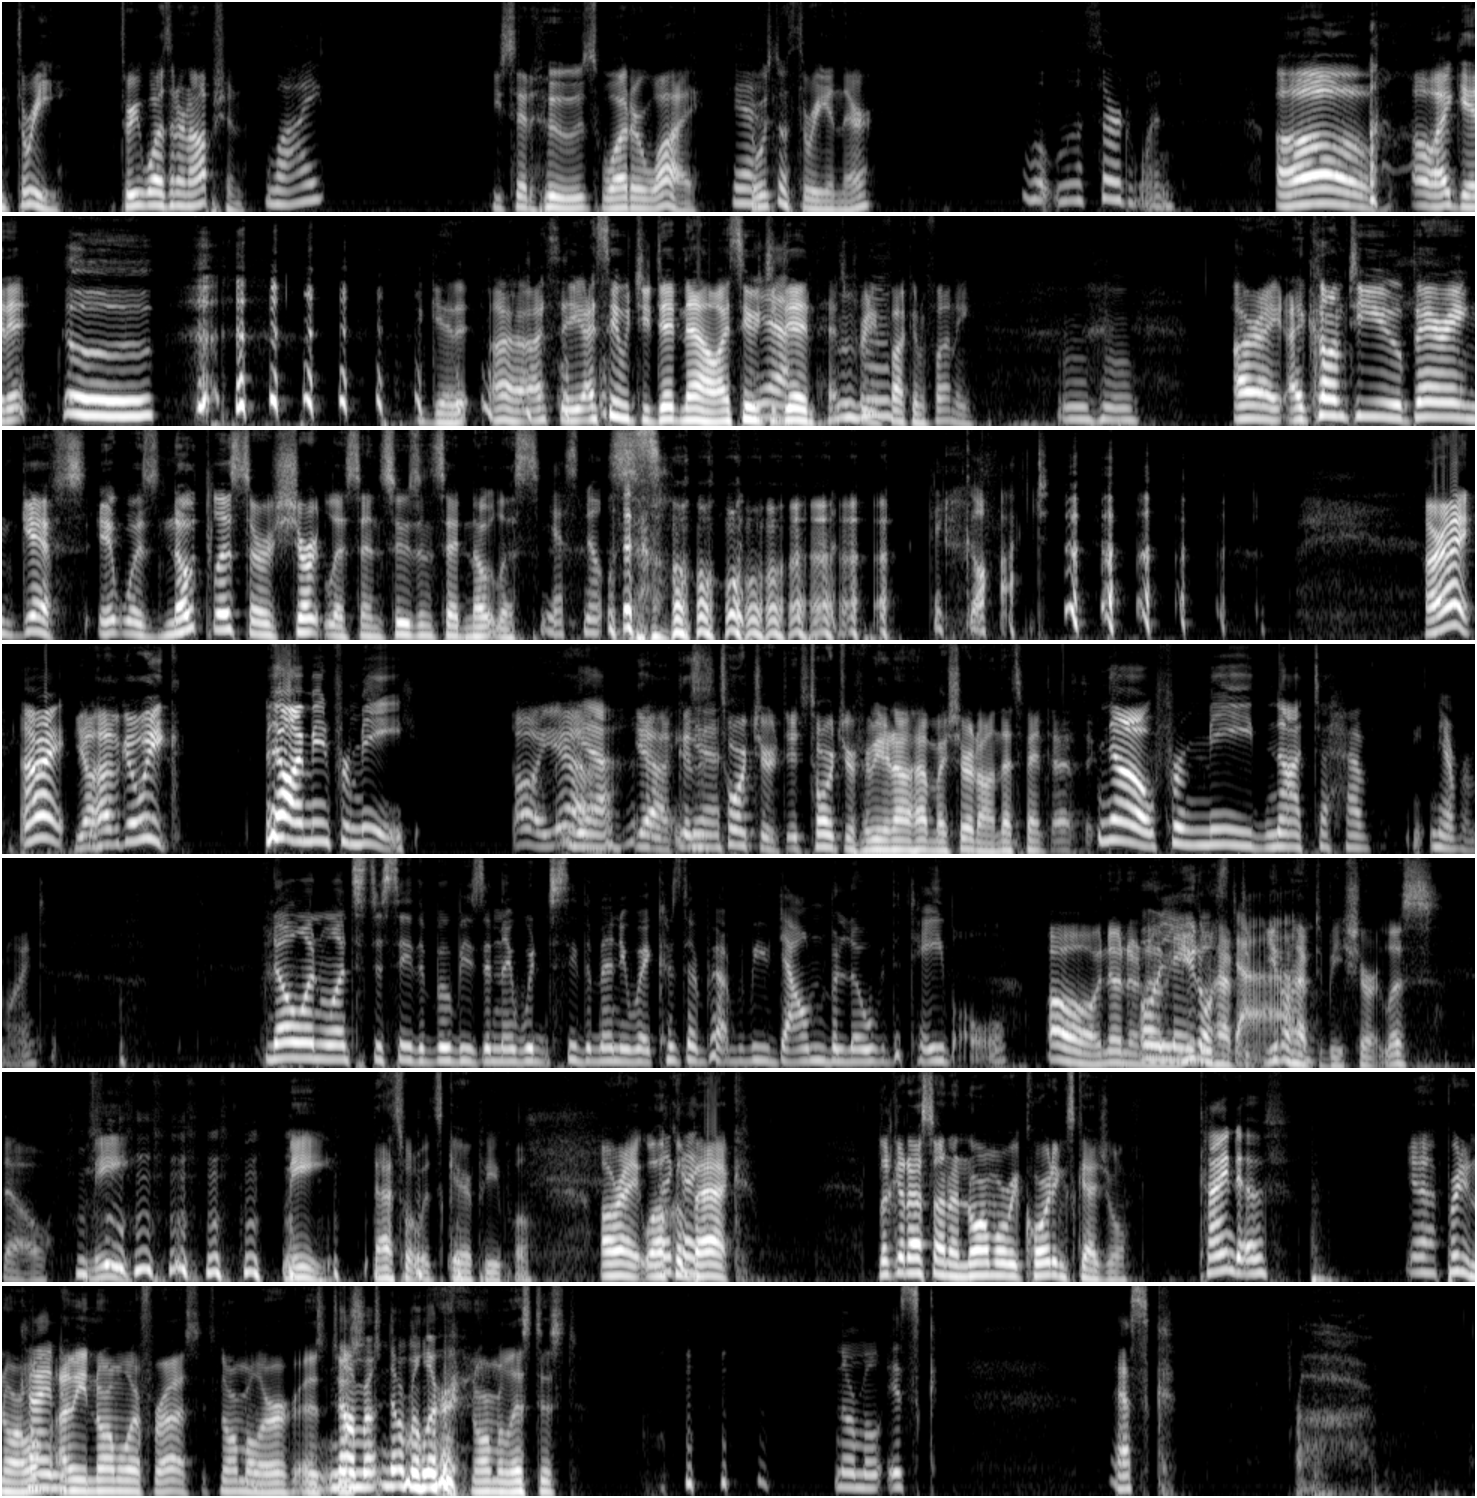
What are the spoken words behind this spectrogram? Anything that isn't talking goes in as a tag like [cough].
Mean three? Three wasn't an option. Why? You said whose, what, or why. Yeah. There was no three in there. Well, the third one. Oh, oh, I get it. [laughs] I get it. All right, I see. I see what you did now. I see what Yeah. you did. That's pretty fucking funny. Mm-hmm. right, I come to you bearing gifts. It was noteless or shirtless, and Susan said noteless. yes, no. [laughs] Thank God. [laughs] All right, All right. y'all have a good week. No, I mean for me. Oh yeah, Yeah. yeah, because Yeah. it's torture. It's torture for me to not have my shirt on. That's fantastic. No, for me not to have. Never mind. No one wants to see the boobies, and they wouldn't see them anyway because they're probably down below the table. Oh no no no! You don't have to. You don't have to be shirtless. No, me, [laughs] me. That's what would scare people. All right, welcome Okay. back. Look at us on a normal recording schedule. Kind of Yeah, pretty normal. Kind I mean, normaler for us. It's normaler just normal, normaler, [laughs] normalistist. normal isk, esque. [sighs]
